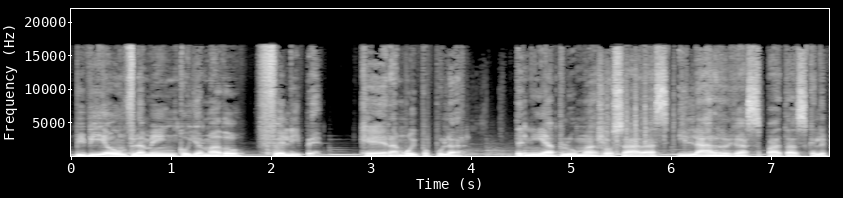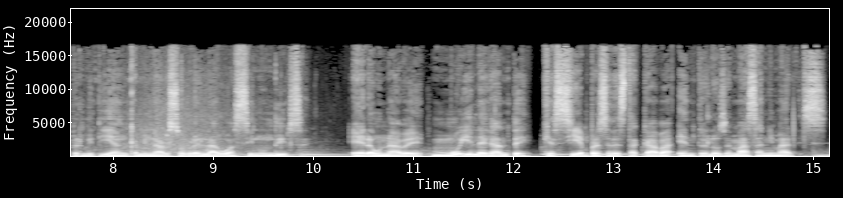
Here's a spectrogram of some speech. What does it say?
vivía un flamenco llamado Felipe, que era muy popular. Tenía plumas rosadas y largas patas que le permitían caminar sobre el agua sin hundirse. Era un ave muy elegante que siempre se destacaba entre los demás animales.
